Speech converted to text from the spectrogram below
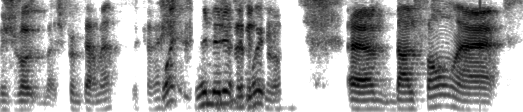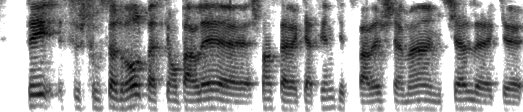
je, ben, je peux me permettre, c'est correct? Oui, une minute. oui. Euh, dans le fond, euh, tu sais, je trouve ça drôle parce qu'on parlait, je pense que c'était avec Catherine que tu parlais justement, Michel, que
